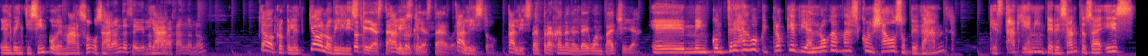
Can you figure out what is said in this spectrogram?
el 25 de marzo, o sea. Pero han de seguirlo trabajando, ¿no? Yo creo que yo lo vi listo. Creo que ya está, creo que ya está, güey. Está listo, está listo. Están trabajando en el Day One Patch y ya. Eh, me encontré algo que creo que dialoga más con Shadows of the Damned, que está bien interesante. O sea, es.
